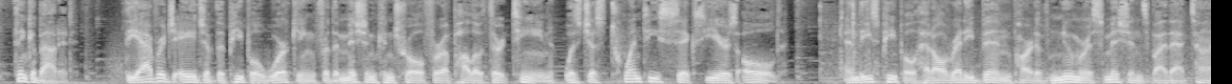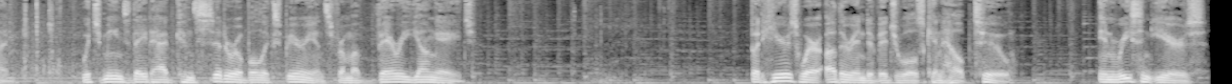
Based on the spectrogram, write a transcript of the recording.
Think about it. The average age of the people working for the mission control for Apollo 13 was just 26 years old. And these people had already been part of numerous missions by that time, which means they'd had considerable experience from a very young age. But here's where other individuals can help too. In recent years,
